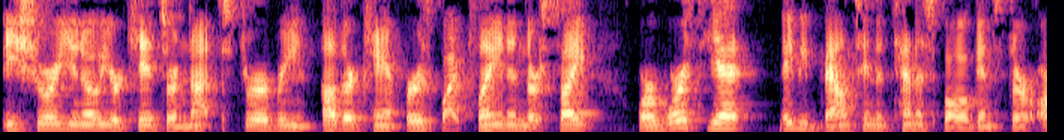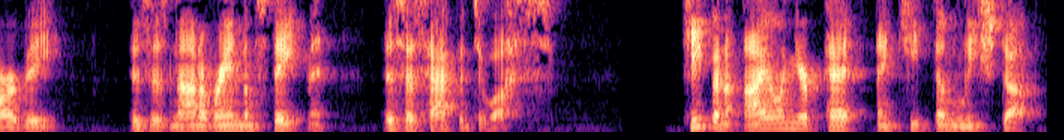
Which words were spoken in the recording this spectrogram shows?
Be sure you know your kids are not disturbing other campers by playing in their sight or worse yet, maybe bouncing a tennis ball against their RV. This is not a random statement. This has happened to us. Keep an eye on your pet and keep them leashed up.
